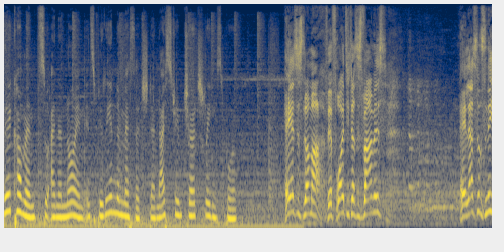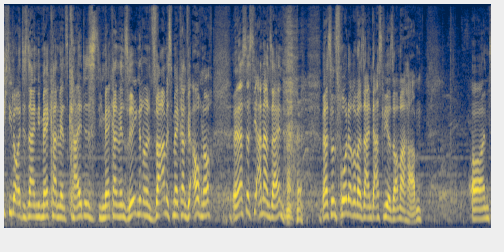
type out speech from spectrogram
Willkommen zu einer neuen inspirierenden Message der Livestream Church Regensburg. Hey, es ist Sommer. Wer freut sich, dass es warm ist? Hey, lasst uns nicht die Leute sein, die meckern, wenn es kalt ist, die meckern, wenn es regnet und wenn es warm ist, meckern wir auch noch. Äh, lasst das die anderen sein. Lasst uns froh darüber sein, dass wir Sommer haben. Und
